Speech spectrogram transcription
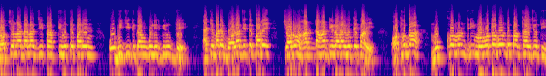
রচনা ব্যানার্জি প্রার্থী হতে পারেন অভিজিৎ গাঙ্গুলির বিরুদ্ধে। একেবারে বলা যেতে পারে চরম হাড্ডাহাড্ডি লড়াই হতে পারে। অথবা মুখ্যমন্ত্রী মমতা বন্দ্যোপাধ্যায় যদি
